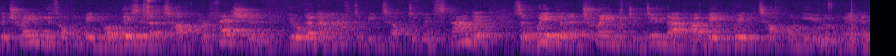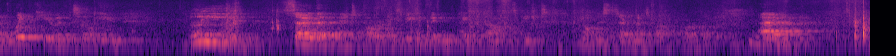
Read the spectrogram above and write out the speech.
the training has often been, well, this is a tough profession. You're going to have to be tough to withstand it. So we're going to train you to do that by being really tough on you. And we're going to whip you until you bleed so that, metaphorically speaking, being painted on his feet not necessarily metaphorical, um,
